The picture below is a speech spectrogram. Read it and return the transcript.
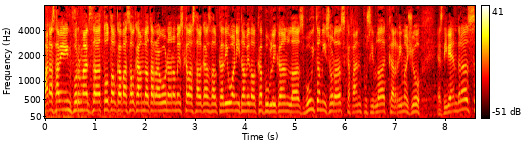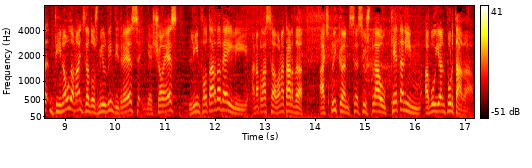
Per estar ben informats de tot el que passa al Camp de Tarragona, només que les talques del que diuen i també del que publiquen les 8 emissores que fan possible Carrer Major. És divendres 19 de maig de 2023 i això és l'Infotarda Daily. Anna Plaça, bona tarda. Explica'ns, si us plau, què tenim avui en portada.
